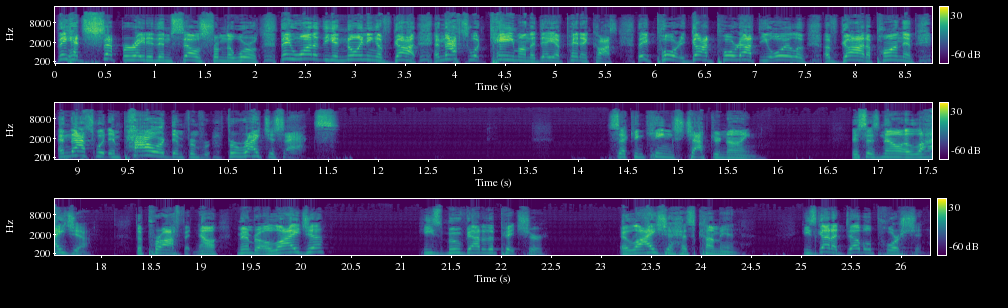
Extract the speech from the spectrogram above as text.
They had separated themselves from the world. They wanted the anointing of God, and that's what came on the day of Pentecost. They poured, God poured out the oil of, of God upon them, and that's what empowered them for, for righteous acts. Second Kings chapter 9. It says, Now Elisha, the prophet. Now remember, Elijah, he's moved out of the picture. Elisha has come in. He's got a double portion.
